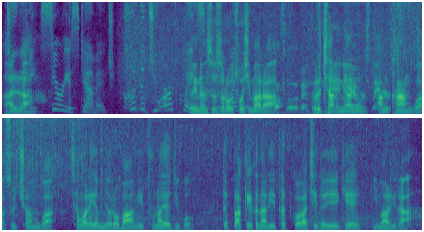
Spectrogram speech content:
알라. 너희는 스스로 조심하라. 그렇지 않으면 방탕함과 술 취함과 생활의 염려로 마음이 둔하여지고 뜻밖의 그날이 덫과 같이 너희에게 임하리라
